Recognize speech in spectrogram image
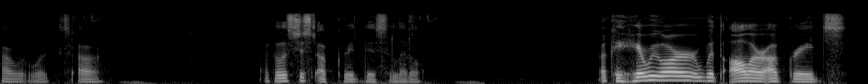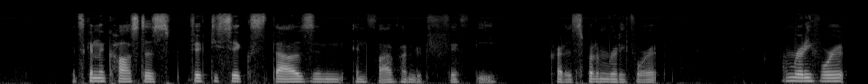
how it works. Oh. Okay, let's just upgrade this a little. Okay, here we are with all our upgrades. It's gonna cost us 56,550 credits, but I'm ready for it. I'm ready for it.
